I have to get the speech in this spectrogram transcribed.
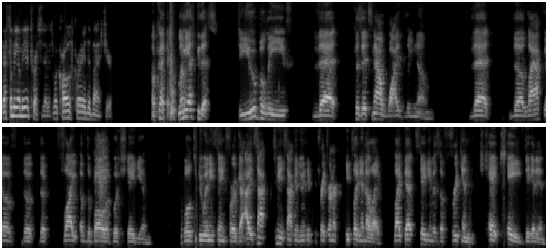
that's something I'm interested in. It's what Carlos Correa did last year. Okay. Let me ask you this Do you believe that, because it's now widely known, that the lack of the, the flight of the ball at Busch Stadium will do anything for a guy? It's not, to me, it's not going to do anything for Trea Turner. He played in LA. Like that stadium is a freaking cave to get in.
